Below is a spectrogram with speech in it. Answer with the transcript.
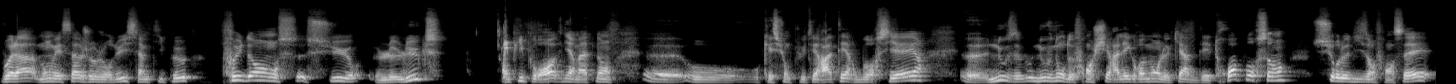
voilà, mon message aujourd'hui, c'est un petit peu prudence sur le luxe. Et puis pour revenir maintenant euh, aux, questions plus terre-à-terre boursières, euh, nous, nous venons de franchir allègrement le cap des 3% sur le 10 ans français,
